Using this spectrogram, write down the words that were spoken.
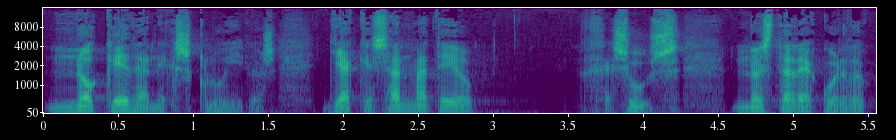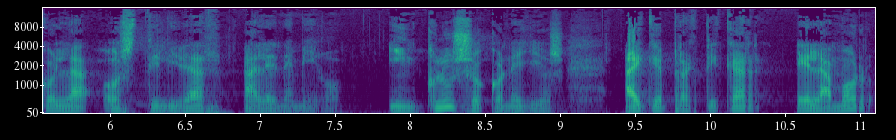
no quedan excluidos, ya que San Mateo, Jesús, no está de acuerdo con la hostilidad al enemigo. Incluso con ellos hay que practicar el amor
